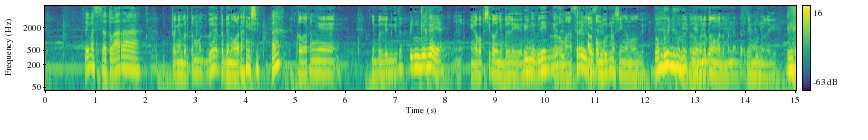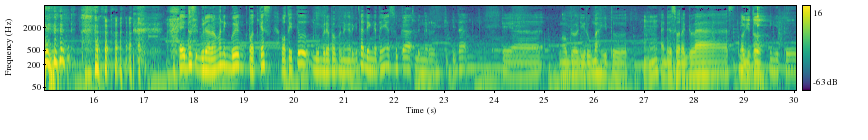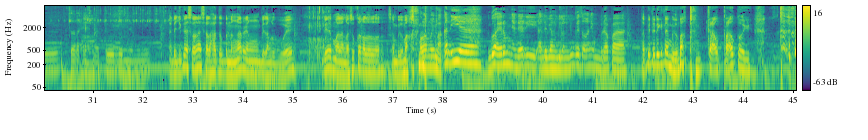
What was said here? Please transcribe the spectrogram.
tapi masih satu arah Pengen berteman. Gue tergantung orangnya sih. Hah? Kalau orangnya nyebelin gitu. enggak enggak ya Ya nggak apa-apa sih kalau nyebelin. Ini nyebelin Kalau ma- seru kalau seru. pembunuh sih nggak mau gue. pembunuh Iya, Kalau pembunuh gue nggak mau temenan, terus dibunuh lagi. eh terus udah lama nih gue podcast waktu itu beberapa pendengar kita ada yang katanya suka denger kita kayak ngobrol di rumah gitu Mm-mm. ada suara gelas Oh gitu. gitu suara es batu gue minum ini Ada juga soalnya salah satu pendengar yang bilang ke gue, dia malah nggak suka kalau sambil makan. kalau mau makan iya gue akhirnya menyadari ada yang bilang juga soalnya beberapa Tapi tadi kita ambil makan, krauk-krauk lagi.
